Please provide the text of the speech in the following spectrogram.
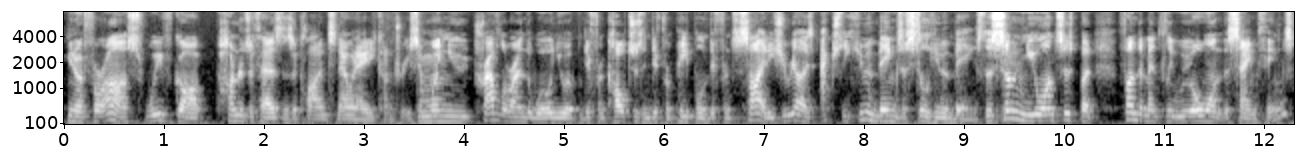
you know, for us, we've got hundreds of thousands of clients now in 80 countries. And when you travel around the world you work with different cultures and different people and different societies, you realize actually human beings are still human beings. There's some nuances, but fundamentally we all want the same things.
